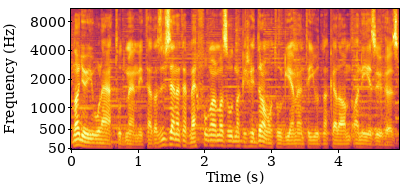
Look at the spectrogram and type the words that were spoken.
nagyon jól át tud menni. Tehát az üzenetek megfogalmazódnak, és egy dramaturgia mentén jutnak el a, a nézőhöz.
